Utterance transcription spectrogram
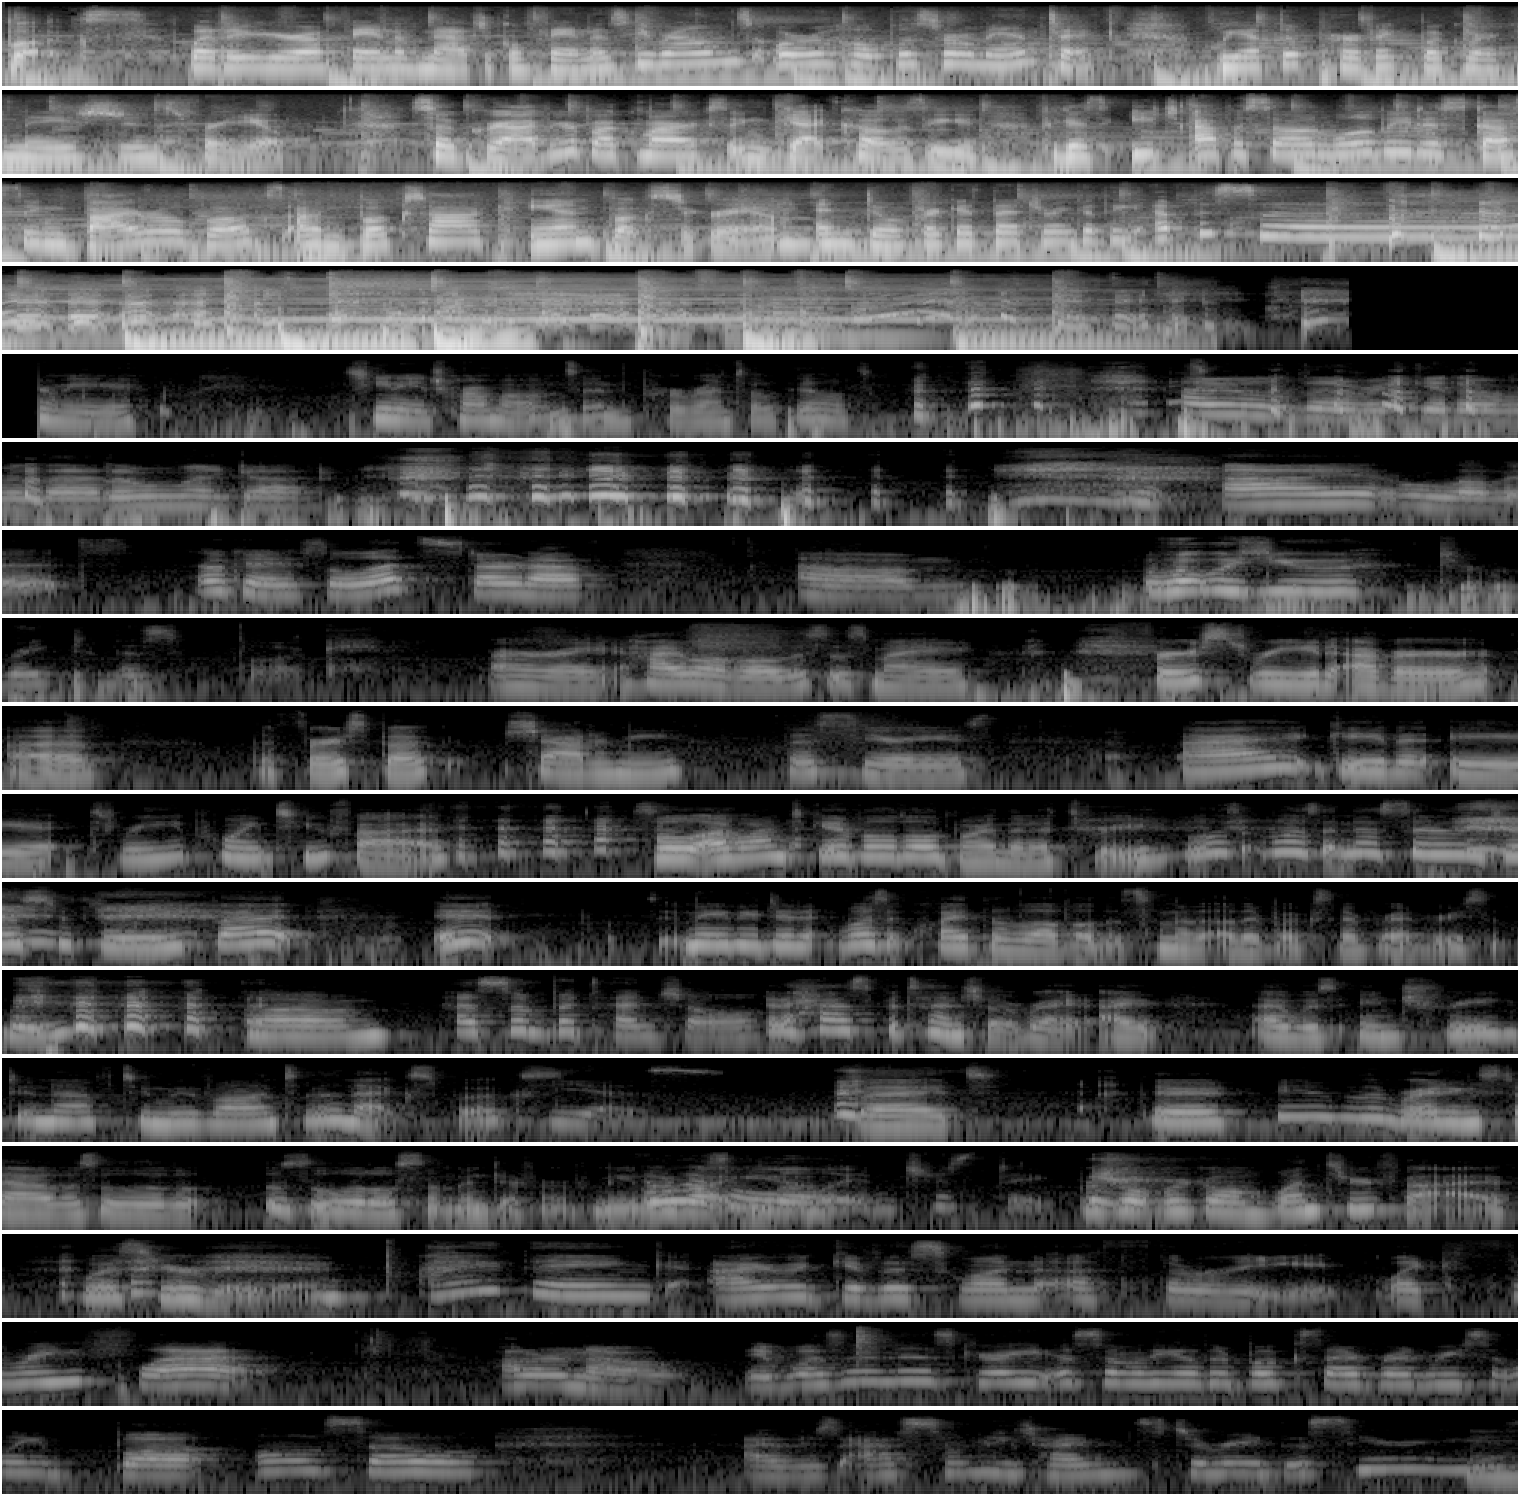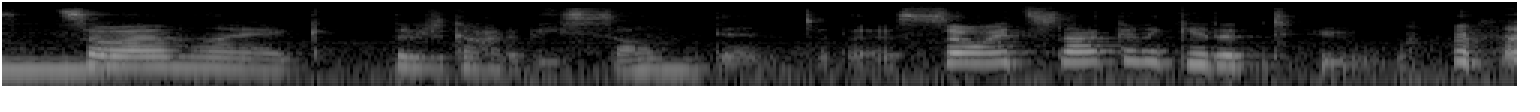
books. Whether you're a fan of magical fantasy realms or a hopeless romantic, we have the perfect book recommendations for you. So grab your bookmarks and get cozy because each episode we'll be discussing viral books on BookTok and Bookstagram. And don't forget that drink of the episode. For me, teenage hormones and parental guilt. I will never get over that. Oh my god. I love it. Okay, so let's start off. Um, what would you rate this book? All right, high level. This is my first read ever of the first book, Shatter Me, this series. I gave it a 3.25. so I wanted to give a little more than a 3. It wasn't, wasn't necessarily just a 3, but it maybe didn't wasn't quite the level that some of the other books I've read recently. Um, Has some potential. it has potential, right? I I was intrigued enough to move on to the next books, Yes. but there yeah, the writing style was a little was a little something different for me. It What was about a you? little interesting. We're, go- we're going one through five. What's your rating? I think I would give this one a three. Like three flat. I don't know. It wasn't as great as some of the other books I've read recently, but also I was asked so many times to read this series. Mm. So I'm like, there's gotta be something to this. So it's not gonna get a two.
